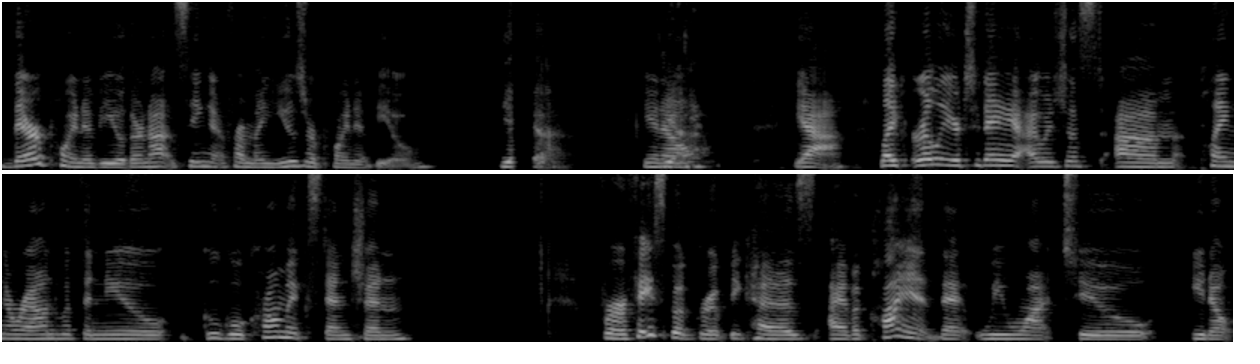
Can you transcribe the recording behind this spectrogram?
their point of view they're not seeing it from a user point of view Yeah. you know Yeah. yeah. like earlier today i was just um playing around with the new google chrome extension for a facebook group because i have a client that we want to you know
